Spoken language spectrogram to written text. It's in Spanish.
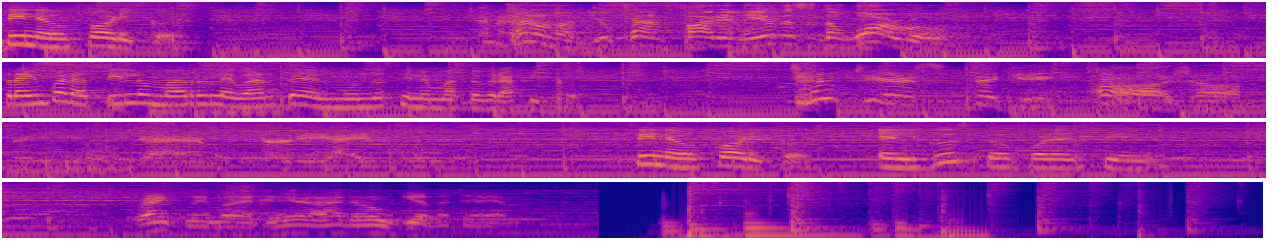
Cine Eufóricos. Gentlemen, you can't fight in here. This is the war room. Traen para ti lo más relevante del mundo cinematográfico. Take your sticky paws off me, you damn dirty ape! Cine Eufóricos. El gusto por el cine. Frankly, my dear, I don't give a damn.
